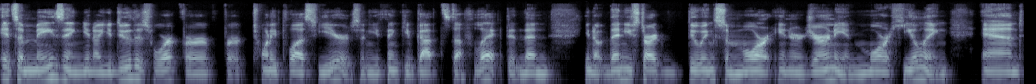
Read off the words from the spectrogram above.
it's amazing you know you do this work for for 20 plus years and you think you've got stuff licked and then you know then you start doing some more inner journey and more healing and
